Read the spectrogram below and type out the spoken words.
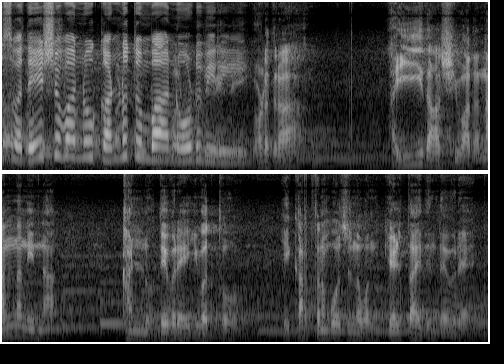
ಸ್ವದೇಶವನ್ನು ಕಣ್ಣು ತುಂಬ ನೋಡುವಿರಿ. ನೋಡಿದ್ರಾ? ಐದು ಆಶೀರ್ವಾದ. ನನ್ನ ನಿನ್ನ ಕಣ್ಣು. ದೇವರೇ, ಇವತ್ತು ಈ ಕರ್ತನ ಭೋಜನವನ್ನು ಕೇಳ್ತಾ ಇದ್ದೀನಿ ದೇವರೇ.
